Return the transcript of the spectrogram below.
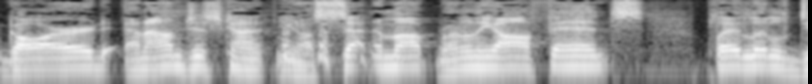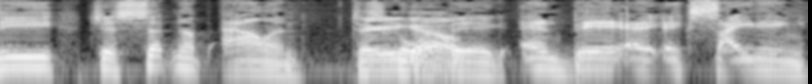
guard, and I'm just kind of you know setting him up, running the offense, play a little D, just setting up Alan There you go. big and big, exciting,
